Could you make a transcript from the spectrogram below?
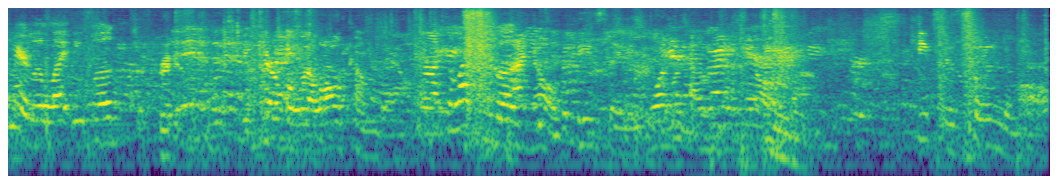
Come here, little lightning bug. It's a Cricket. Be careful, they'll all come down. No, it's a lightning bug. I know, but these things, one comes in keeps us clean them all.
